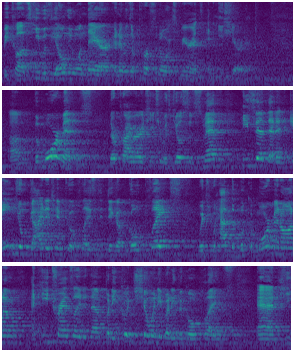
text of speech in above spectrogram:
because he was the only one there and it was a personal experience and he shared it. Um, the Mormons, their primary teacher was Joseph Smith. He said that an angel guided him to a place to dig up gold plates, which had the Book of Mormon on them, and he translated them, but he couldn't show anybody the gold plates and he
